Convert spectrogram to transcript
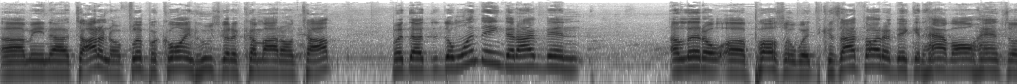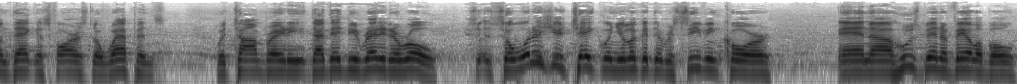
Uh, I mean, uh, to, I don't know, flip a coin. Who's going to come out on top? But the the one thing that I've been a little uh, puzzled with because I thought if they could have all hands on deck as far as the weapons with Tom Brady, that they'd be ready to roll. So, so what is your take when you look at the receiving corps and uh, who's been available?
